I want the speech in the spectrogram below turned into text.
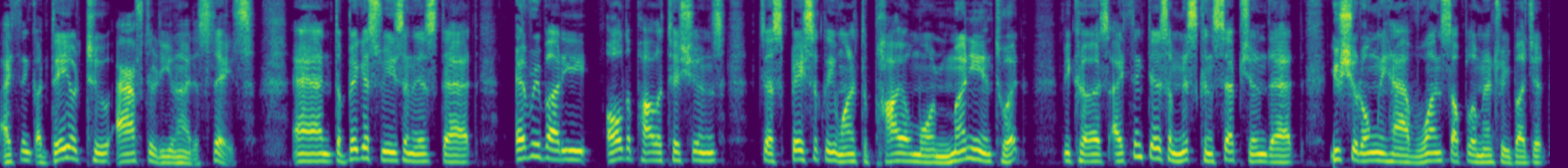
I think, a day or two after the United States. And the biggest reason is that everybody, all the politicians just basically wanted to pile more money into it because I think there's a misconception that you should only have one supplementary budget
